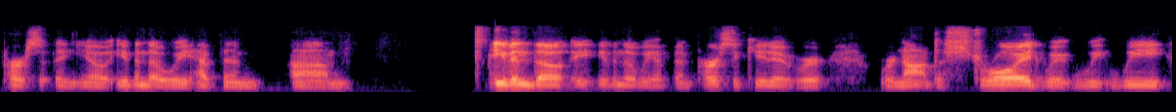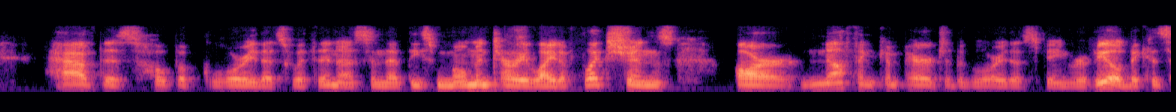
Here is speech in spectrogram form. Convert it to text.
pers- you know, even though we have been um, even though even though we have been persecuted we're we're not destroyed we we, we have this hope of glory that's within us and that these momentary light afflictions are nothing compared to the glory that's being revealed because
